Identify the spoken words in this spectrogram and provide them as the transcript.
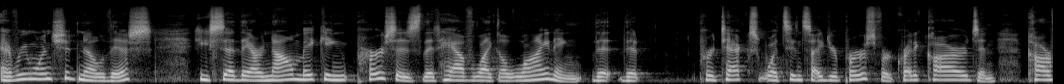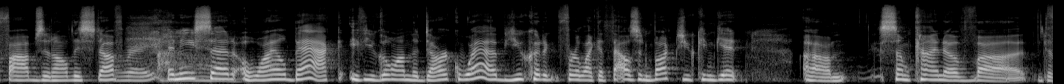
Everyone should know this. He said they are now making purses that have like a lining that, that protects what's inside your purse for credit cards and car fobs and all this stuff. Right. And he said a while back, if you go on the dark web, you could, for like a thousand bucks, you can get um, some kind of uh, Device or-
